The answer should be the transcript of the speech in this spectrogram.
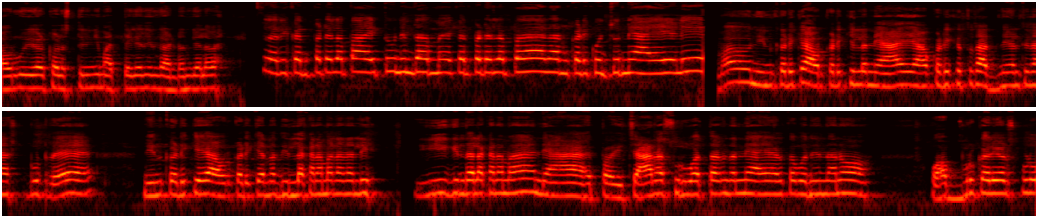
ಅವ್ರಿಗೂ ಹೇಳಿ ಕಳಿಸ್ತೀನಿ ನಿಮ್ಮ ಅತ್ತೆಗೆ ನಿನ್ನ ಗಂಡನಿಗೆಲ್ಲವ ಸರಿ ಕನ್ಪಟಲಪ್ಪ ಆಯ್ತು. ನಿಮ್ದು ಅಮ್ಮ ಕನ್ಪಟಲಪ್ಪ? ನನ್ನ ಕಡೆ ಒಂಚೂರು ನ್ಯಾಯ ಹೇಳಿ. ಅಮ್ಮ ನಿನ್ನ ಕಡೆಗೆ ಅವ್ರ ಕಡೆಗಿಲ್ಲ ನ್ಯಾಯ. ಯಾವ ಕಡೆಗೆ ಇರ್ತದೆ ಅದನ್ನ ಹೇಳ್ತೀನಿ ಅಷ್ಟು ಬಿಟ್ರೆ. ನಿನ್ನ ಕಡೆಗೆ ಅವ್ರ ಕಡೆಗೆ ಅನ್ನೋದು ಇಲ್ಲ ಕಣಮ್ಮ ನನ್ನಲ್ಲಿ. ಈಗಿಂದಲ್ಲ ಕಣಮ್ಮ ನ್ಯಾಯ ಪ ಚಾನ ಶುರುವತ್ತಂದ ನ್ಯಾಯ ಹೇಳ್ಕೊ ಬಂದೀನಿ ನಾನು. ಒಬ್ರು ಕೈ ಹೇಳ್ಸ್ಬಿಡು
